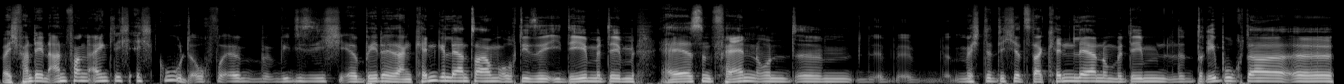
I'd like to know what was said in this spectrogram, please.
Weil ich fand den Anfang eigentlich echt gut. Auch äh, wie die sich äh, beide dann kennengelernt haben. Auch diese Idee mit dem, ja, er ist ein Fan und ähm, möchte dich jetzt da kennenlernen und mit dem Drehbuch da äh,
